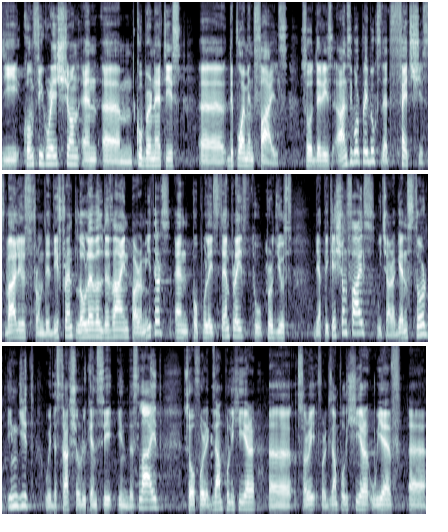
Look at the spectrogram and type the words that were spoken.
the configuration and um, Kubernetes uh, deployment files. So there is Ansible playbooks that fetches values from the different low-level design parameters and populates templates to produce the application files, which are again stored in Git with the structure you can see in the slide. So for example here, uh, sorry, for example here we have uh,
